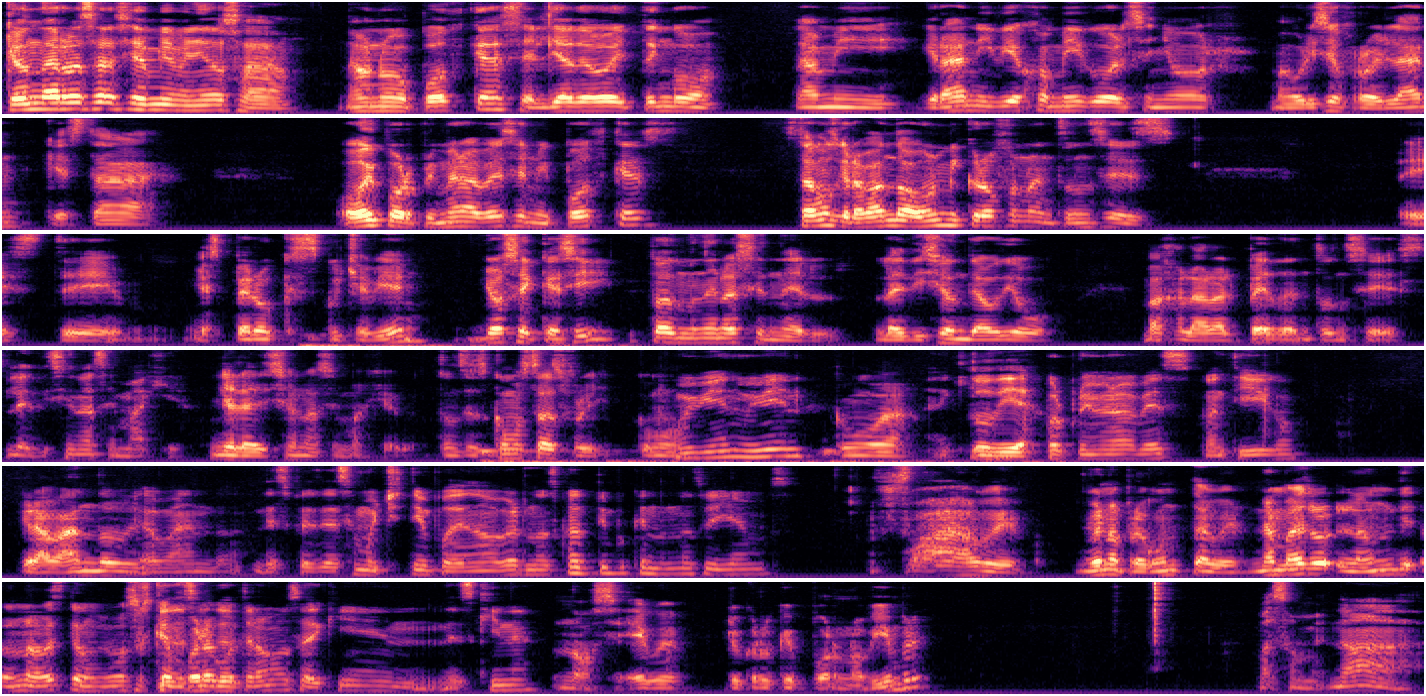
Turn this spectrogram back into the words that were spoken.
¿Qué onda, Rosa? Sean bienvenidos a, un nuevo podcast. El día de hoy tengo a mi gran y viejo amigo, el señor Mauricio Froilán, que está hoy por primera vez en mi podcast. Estamos grabando a un micrófono, entonces este espero que se escuche bien. Yo sé que sí. De todas maneras, en el, la edición de audio va a jalar al pedo, entonces. La edición hace magia. Y la edición hace magia. Entonces, ¿cómo estás, Free? Muy bien, muy bien. ¿Cómo va tu día? Por primera vez contigo. Grabando, güey. Grabando. Después de hace mucho tiempo de no vernos. ¿Cuánto tiempo que no nos veíamos? Fua, güey. Buena pregunta, güey. Nada más la, una vez que nos vimos pues que nos encontramos aquí en la esquina. No sé, güey. Yo creo que por noviembre. Más o menos. No.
